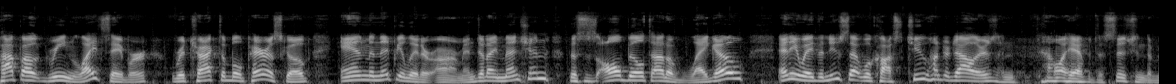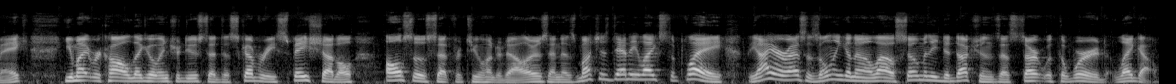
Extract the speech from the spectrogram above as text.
pop out green lightsaber, retractable periscope, and manipulator arm. And did I mention this is all built out of Lego? Anyway, the new set will cost $200, and now I have a decision to make. You might recall Lego introduced a Discovery space shuttle, also set for $200, and as much as Daddy likes to play, the IRS is only going to allow so many deductions that start with the word Lego.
